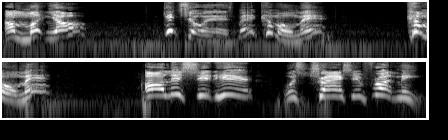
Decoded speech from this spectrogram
I'm mutting y'all. Get your ass, man. Come on, man. Come on, man. All this shit here was trash in front me.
